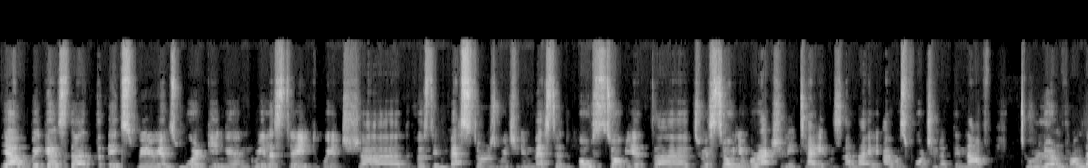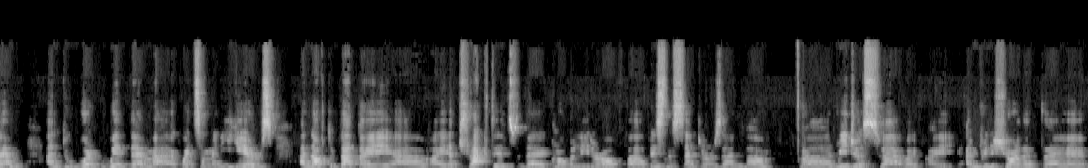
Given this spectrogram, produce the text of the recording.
Yeah, because that experience working in real estate, which uh, the first investors which invested post Soviet uh, to Estonia were actually Italians, and I, I was fortunate enough to learn from them and to work with them uh, quite so many years. And after that, I uh, I attracted the global leader of uh, business centers and um, uh, Regus. Uh, I, am pretty sure that uh,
